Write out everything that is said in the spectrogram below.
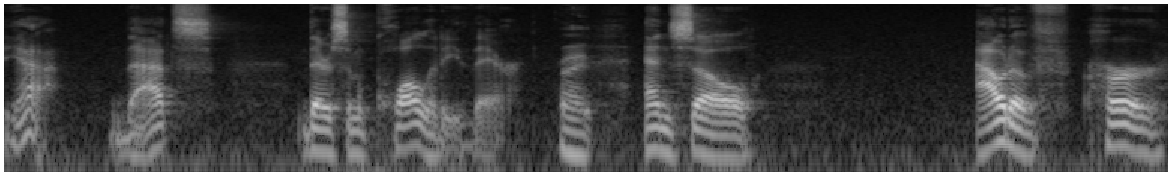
yeah, that's there's some quality there. Right. And so, out of her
